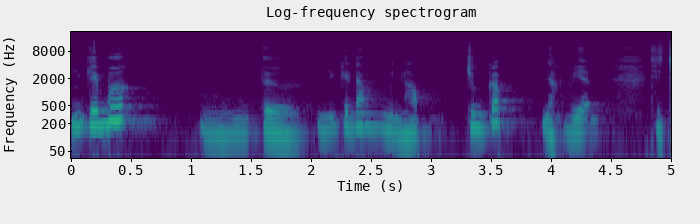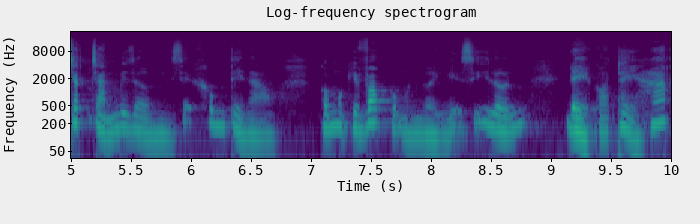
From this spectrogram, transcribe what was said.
những cái bước từ những cái năm mình học trung cấp nhạc viện, thì chắc chắn bây giờ mình sẽ không thể nào có một cái vóc của một người nghệ sĩ lớn để có thể hát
